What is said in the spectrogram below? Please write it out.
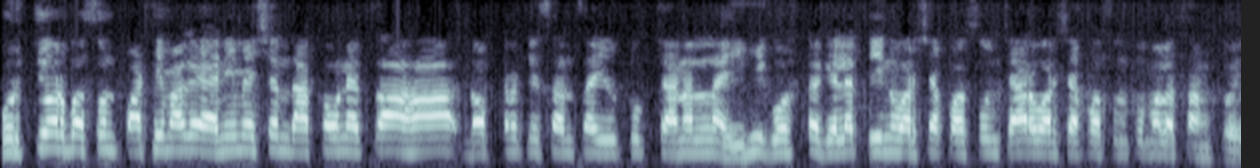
खुर्चीवर बसून पाठीमागे अॅनिमेशन दाखवण्याचा हा डॉक्टर किसानचा युट्यूब चॅनल नाही. ही गोष्ट गेल्या तीन वर्षापासून चार वर्षापासून तुम्हाला सांगतोय.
